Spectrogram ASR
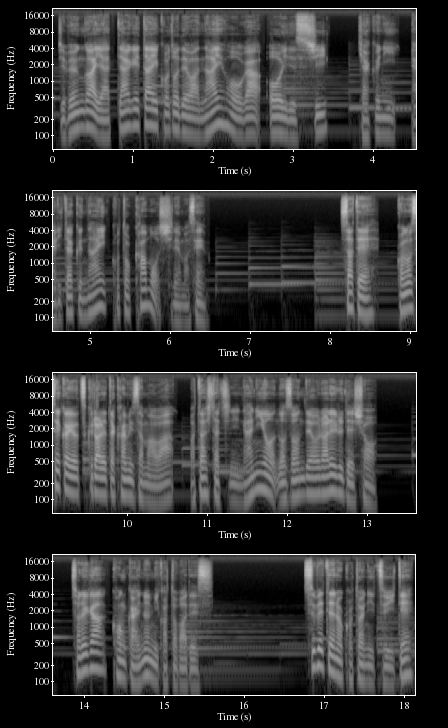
自分がやってあげたいことではない方が多いですし逆にやりたくないことかもしれません。さてこの世界を作られた神様は私たちに何を望んでおられるでしょう。それが今回の御言葉です。すべてのことについて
